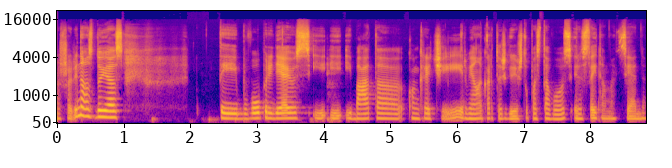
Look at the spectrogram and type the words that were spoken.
ašarinės dujas tai buvau pridėjus į, į, į batą konkrečiai ir vieną kartą aš grįžtu pas tėvus ir jisai ten atsėdi.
